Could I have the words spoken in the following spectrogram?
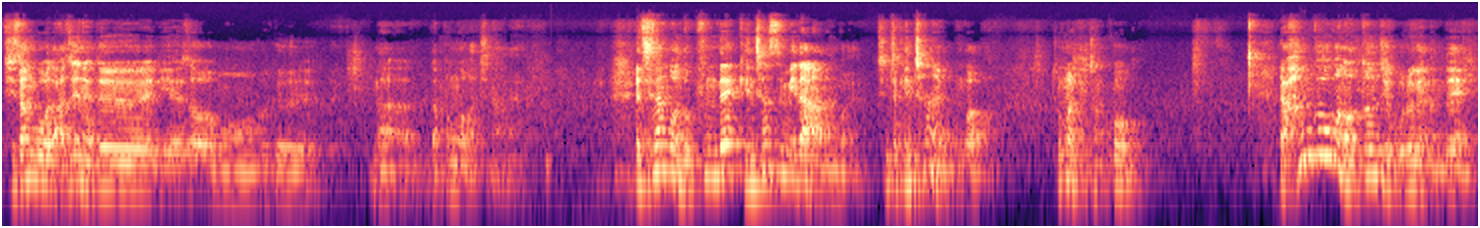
지상고 낮은 애들에 비해서 뭐그 나쁜 것 같지는 않아요. 지상고 높은데 괜찮습니다라는 거예요. 진짜 괜찮아요 뭔가 정말 괜찮고 야, 한국은 어떤지 모르겠는데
